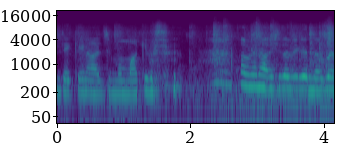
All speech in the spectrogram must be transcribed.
लेकिन आज मम्मा की वजह हमें नाश्ता भी करना पड़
